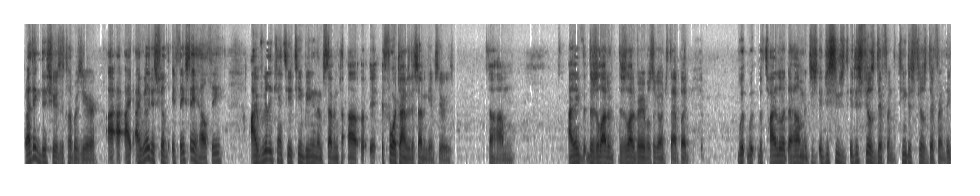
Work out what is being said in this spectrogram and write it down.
But I think this year is the Clippers' year. I I, I really just feel if they stay healthy, I really can't see a team beating them seven, uh, uh, four times in a seven-game series. Um, I think there's a lot of there's a lot of variables to go into that, but with, with, with at the helm, it just it just seems it just feels different. The team just feels different. They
